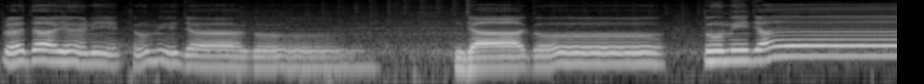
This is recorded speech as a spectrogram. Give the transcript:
প্রদায়নী, তুমি জাগো। জাগো, তুমি জাগো।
